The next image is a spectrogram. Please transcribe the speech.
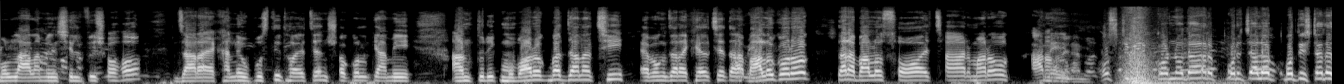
মোল্লা আলামিন শিল্পী সহ যারা এখানে উপস্থিত হয়েছেন সকলকে আমি আন্তরিক মোবারকবাদ জানাচ্ছি এবং যারা খেলছে তারা ভালো করুক তারা ভালো ছয় ছাড় মারক। কর্ণধার পরিচালক প্রতিষ্ঠাতা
